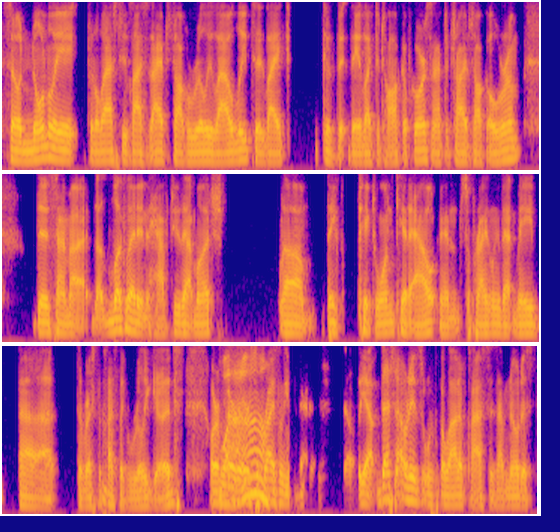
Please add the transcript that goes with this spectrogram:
So normally for the last two classes, I have to talk really loudly to like because they, they like to talk, of course, and I have to try to talk over them. This time, I luckily I didn't have to that much um, they kicked one kid out, and surprisingly, that made uh, the rest of the class like really good, or, or surprisingly better. Yeah, that's how it is with a lot of classes. I've noticed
